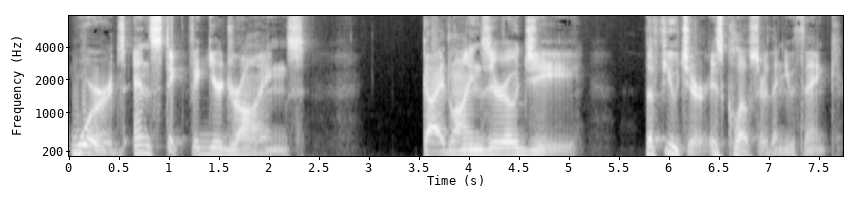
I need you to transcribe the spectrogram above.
words, and stick figure drawings. Guideline Zero G. The future is closer than you think.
